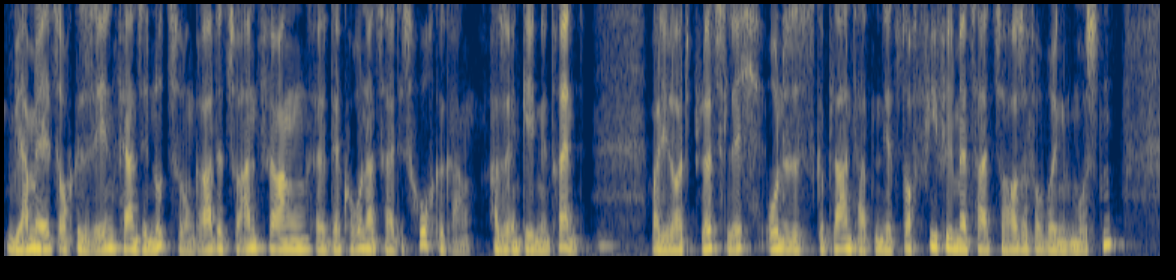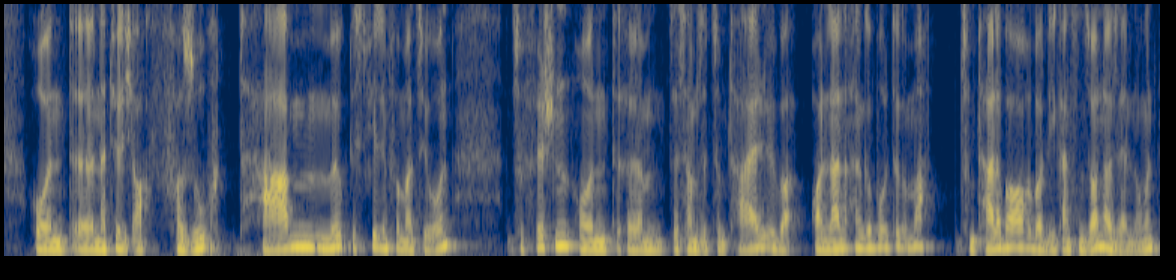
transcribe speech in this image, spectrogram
Wir haben ja jetzt auch gesehen, Fernsehnutzung, gerade zu Anfang äh, der Corona-Zeit, ist hochgegangen, also entgegen den Trend. Weil die Leute plötzlich, ohne dass sie es geplant hatten, jetzt doch viel, viel mehr Zeit zu Hause verbringen mussten und äh, natürlich auch versucht haben, möglichst viel Information zu fischen. Und ähm, das haben sie zum Teil über Online-Angebote gemacht, zum Teil aber auch über die ganzen Sondersendungen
